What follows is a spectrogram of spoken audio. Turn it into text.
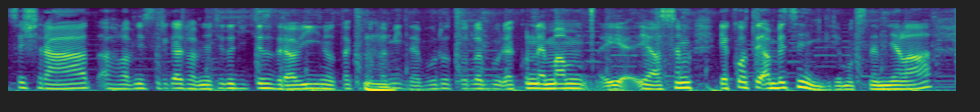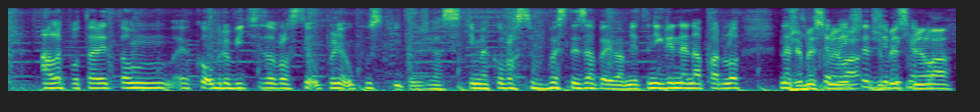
seš rád a hlavně si říkáš, hlavně ti to dítě zdraví, no tak tohle mít nebudu, tohle budu, jako nemám, já jsem jako ty ambice nikdy moc neměla, ale po tady tom jako období ti to vlastně úplně upustí, takže já si tím jako vlastně vůbec nezabývám. Mě to nikdy nenapadlo na Že bys měla- že že bych měla- jako,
